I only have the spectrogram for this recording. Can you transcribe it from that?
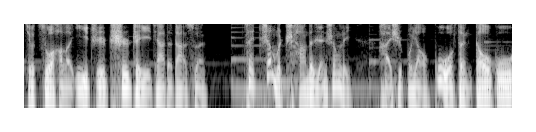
就做好了一直吃这一家的打算。在这么长的人生里，还是不要过分高估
